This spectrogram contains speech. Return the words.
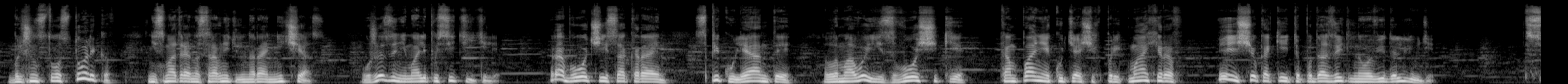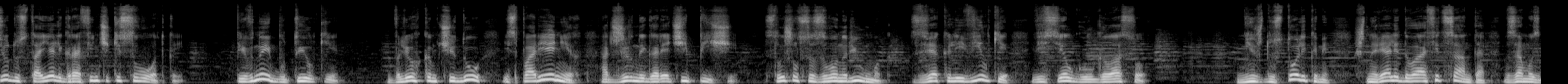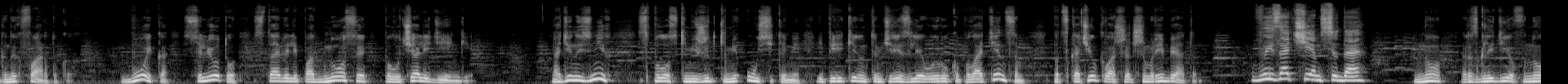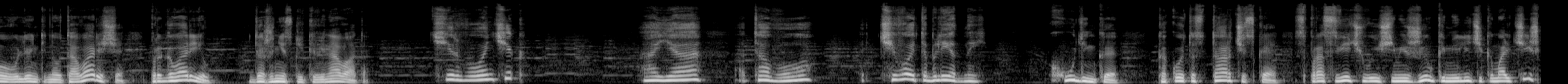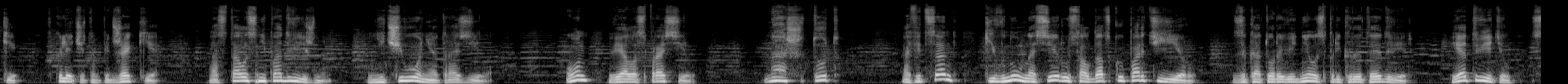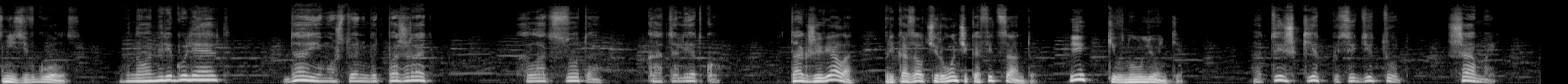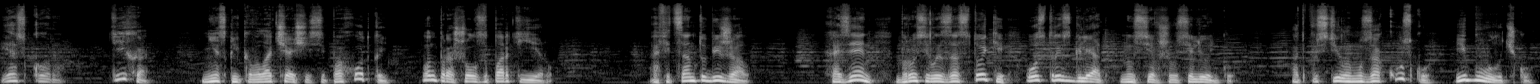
Большинство столиков, несмотря на сравнительно ранний час, уже занимали посетители. Рабочие с окраин, спекулянты, ломовые извозчики, компания кутящих парикмахеров и еще какие-то подозрительного вида люди. Всюду стояли графинчики с водкой, пивные бутылки. В легком чаду, испарениях от жирной горячей пищи слышался звон рюмок, звякали вилки, висел гул голосов. Между столиками шныряли два официанта в замызганных фартуках. Бойко, с лету ставили подносы, получали деньги. Один из них с плоскими жидкими усиками и перекинутым через левую руку полотенцем подскочил к вошедшим ребятам. «Вы зачем сюда?» Но, разглядев нового Ленькиного товарища, проговорил, даже несколько виновато. Червончик? А я того? Чего это бледный? Худенькое, какое-то старческое, с просвечивающими жилками личико мальчишки в клетчатом пиджаке, осталось неподвижным, ничего не отразило. Он вяло спросил. Наши тут? Официант кивнул на серую солдатскую портьеру, за которой виднелась прикрытая дверь, и ответил, снизив голос. В номере гуляют. Дай ему что-нибудь пожрать. Холодцу там, котлетку. Так же вяло приказал червончик официанту и кивнул Леньке. А ты, Шкет, посиди тут. Шамой. Я скоро. Тихо, несколько волочащейся походкой, он прошел за портьеру. Официант убежал. Хозяин бросил из-за стойки острый взгляд на усевшегося Леньку. Отпустил ему закуску и булочку.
